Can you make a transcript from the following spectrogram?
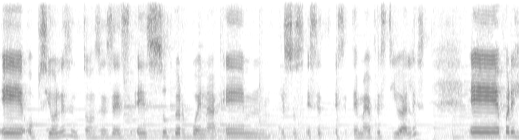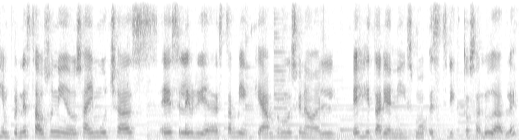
eh, opciones. Entonces es súper buena eh, ese, ese, tema de festivales. Eh, por ejemplo, en Estados Unidos hay muchas eh, celebridades también que han promocionado el vegetarianismo estricto saludable.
